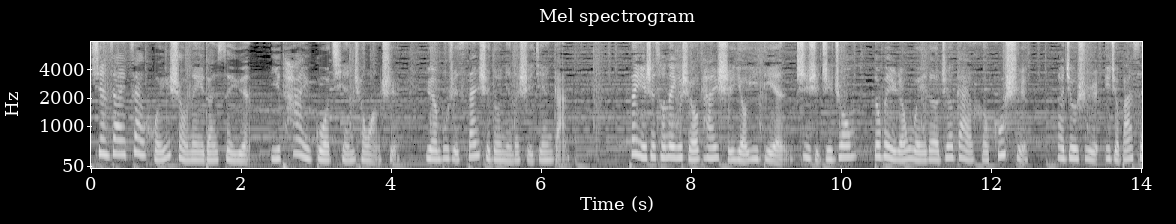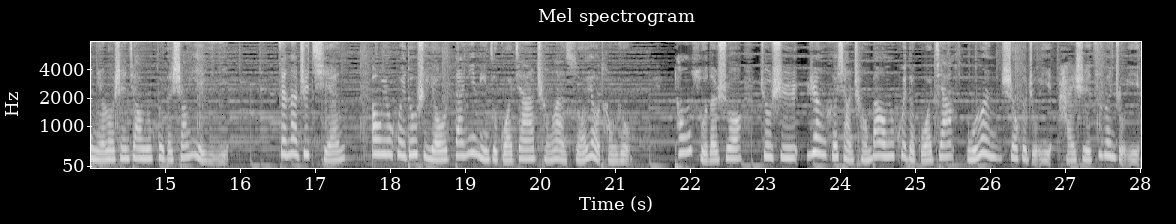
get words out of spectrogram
现在再回首那一段岁月，已太过前尘往事，远不止三十多年的时间感。但也是从那个时候开始，有一点至始至终都被人为的遮盖和忽视，那就是1984年洛杉矶奥运会的商业意义。在那之前，奥运会都是由单一民族国家承揽所有投入。通俗的说，就是任何想承办奥运会的国家，无论社会主义还是资本主义，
